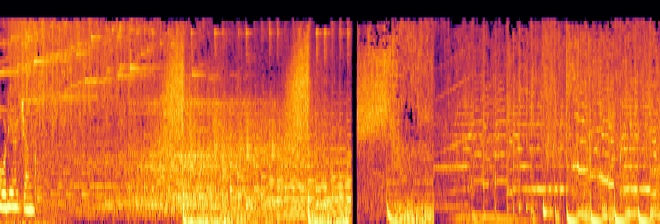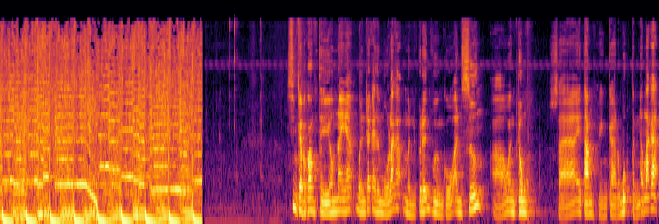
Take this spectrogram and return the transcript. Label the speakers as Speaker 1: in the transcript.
Speaker 1: Audio Jungle.
Speaker 2: Xin chào bà con, thì hôm nay á, bên trái cây thường Mùa Lắc á, mình có đến vườn của anh Sướng ở Quang Trung, xã E Tăng, huyện Cà Rô Búc, tỉnh Đắk Lắk á.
